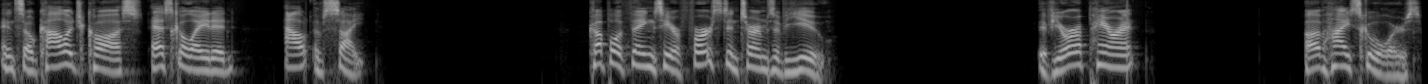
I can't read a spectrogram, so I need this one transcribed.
And so college costs escalated out of sight. A couple of things here. First, in terms of you, if you're a parent of high schoolers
